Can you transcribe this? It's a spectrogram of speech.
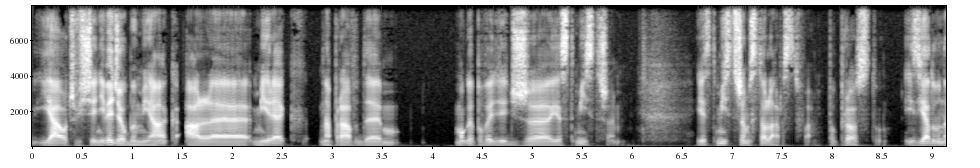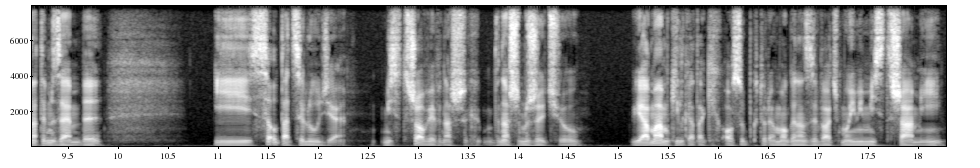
ja oczywiście nie wiedziałbym jak, ale Mirek naprawdę mogę powiedzieć, że jest mistrzem. Jest mistrzem stolarstwa, po prostu. I zjadł na tym zęby. I są tacy ludzie, mistrzowie w, naszych, w naszym życiu. Ja mam kilka takich osób, które mogę nazywać moimi mistrzami.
